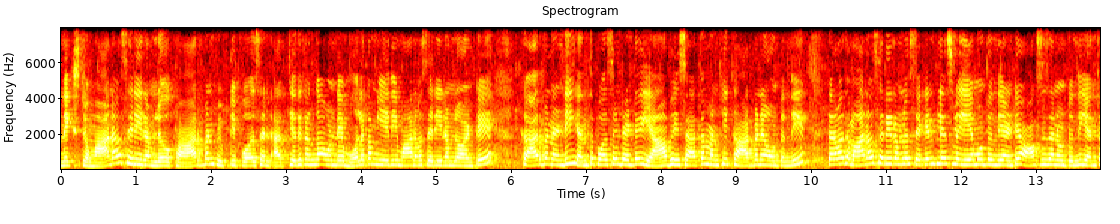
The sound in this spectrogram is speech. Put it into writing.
నెక్స్ట్ మానవ శరీరంలో కార్బన్ ఫిఫ్టీ పర్సెంట్ అత్యధికంగా ఉండే మూలకం ఏది మానవ శరీరంలో అంటే కార్బన్ అండి. ఎంత పర్సెంట్ అంటే యాభై శాతం మనకి కార్బనే ఉంటుంది. తర్వాత మానవ శరీరంలో సెకండ్ ప్లేస్లో ఏముంటుంది అంటే ఆక్సిజన్ ఉంటుంది. ఎంత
